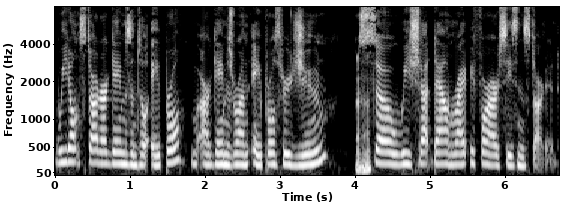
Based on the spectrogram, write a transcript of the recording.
We don't start our games until April. Our games run April through June. So we shut down right before our season started.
